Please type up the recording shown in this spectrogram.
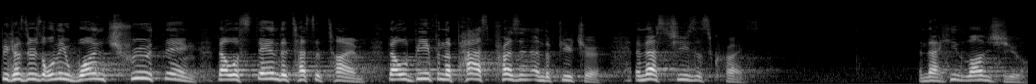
Because there's only one true thing that will stand the test of time, that will be from the past, present, and the future, and that's Jesus Christ. And that He loves you,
